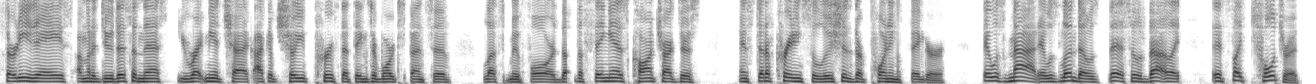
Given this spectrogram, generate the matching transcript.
30 days. I'm going to do this and this. You write me a check. I could show you proof that things are more expensive. Let's move forward. The, the thing is, contractors, instead of creating solutions, they're pointing a finger. It was Matt. It was Linda. It was this. It was that. Like, it's like children.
